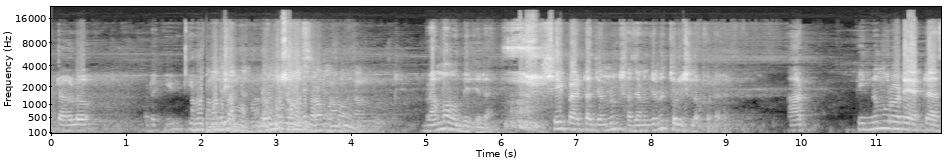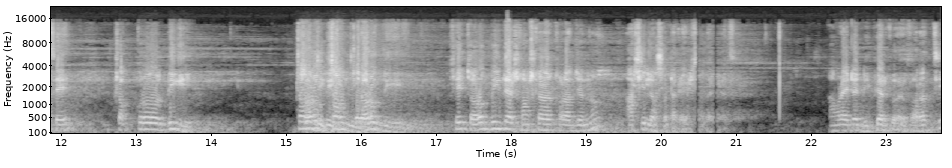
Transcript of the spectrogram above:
একটা হলো ওটা কি কি? ব্রহ্ম সমাজ। ব্রাহ্ম মন্দির যেটা সেই পার্কটার জন্য সাজানোর জন্য চল্লিশ লক্ষ টাকা। আর তিন নম্বর ওয়ার্ডে একটা আছে চক্র দিঘি। চরক দিঘি চরক দিঘি। সেই চরক দিঘিটা সংস্কার করার জন্য আশি লক্ষ টাকা এক্সট্রা গেছে আমরা এটা ডিপিআর করাচ্ছি।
